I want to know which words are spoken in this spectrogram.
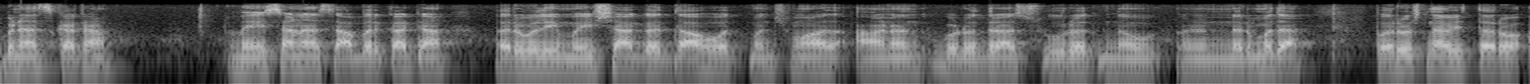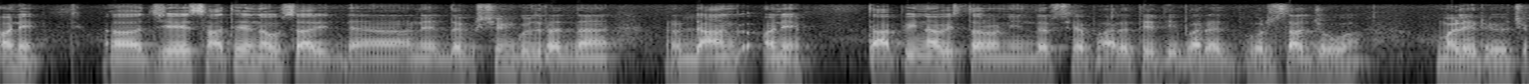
બનાસકાંઠા, મહેસાણા, સાબરકાંઠા, અરવલ્લી, મહીસાગર, દાહોદ, પંચમહાલ, આણંદ, વડોદરા, સુરત, નવ નર્મદા ભરૂચના વિસ્તારો અને જે સાથે નવસારી અને દક્ષિણ ગુજરાતના ડાંગ અને તાપીના વિસ્તારોની અંદર છે, ભારેથી અતિ ભારે વરસાદ જોવા મળી રહ્યો છે.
